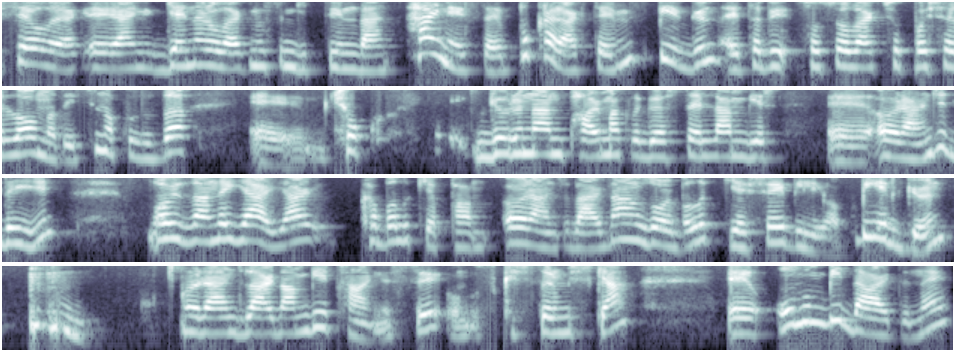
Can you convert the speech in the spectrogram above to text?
Şey olarak e, yani genel olarak nasıl gittiğinden. Her neyse bu karakterimiz bir gün e, tabii sosyal olarak çok başarılı olmadığı için okulda da e, çok görünen parmakla gösterilen bir e, öğrenci değil. O yüzden de yer yer kabalık yapan öğrencilerden zorbalık yaşayabiliyor. Bir gün öğrencilerden bir tanesi onu sıkıştırmışken e, onun bir derdine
